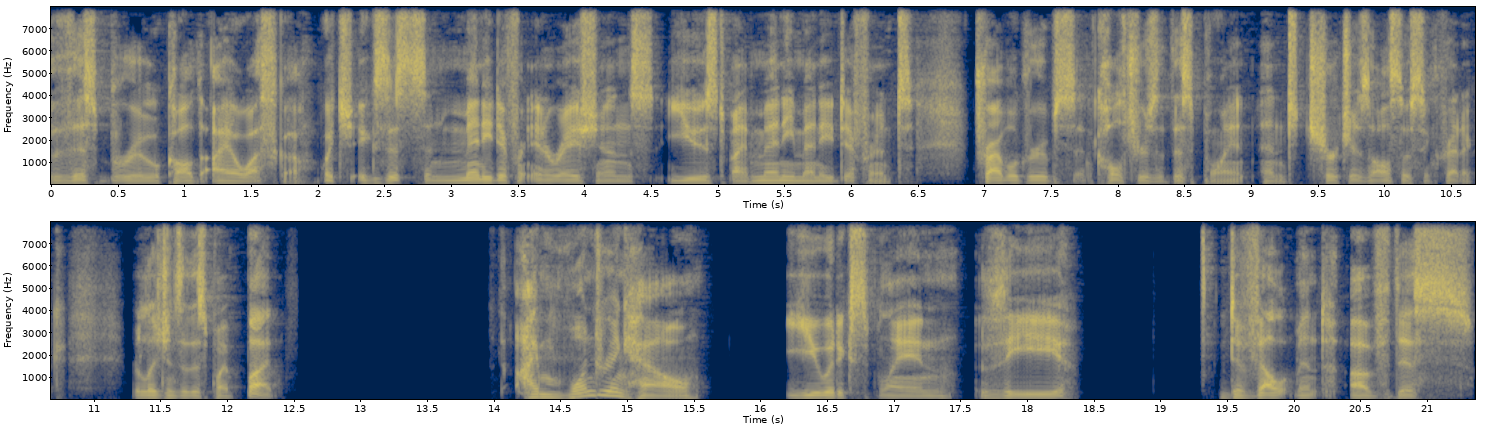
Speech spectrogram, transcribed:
this brew called ayahuasca, which exists in many different iterations, used by many, many different tribal groups and cultures at this point, and churches, also syncretic religions at this point. But I'm wondering how you would explain the development of this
